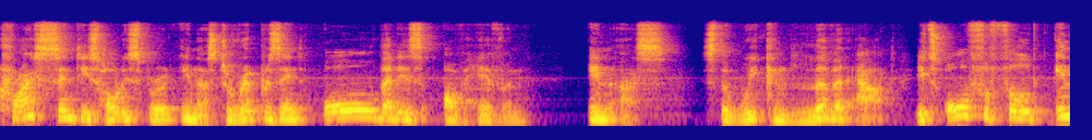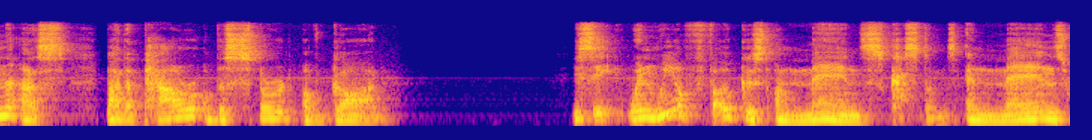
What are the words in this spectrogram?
Christ sent his Holy Spirit in us to represent all that is of heaven in us so that we can live it out. It's all fulfilled in us by the power of the Spirit of God. You see, when we are focused on man's customs and man's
